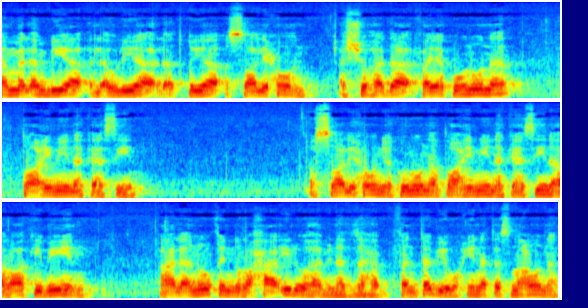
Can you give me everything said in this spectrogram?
أما الأنبياء الأولياء الأتقياء الصالحون الشهداء فيكونون طاعمين كاسين. الصالحون يكونون طاعمين كاسين راكبين. على نوق رحائلها من الذهب. فانتبهوا حين تسمعون.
